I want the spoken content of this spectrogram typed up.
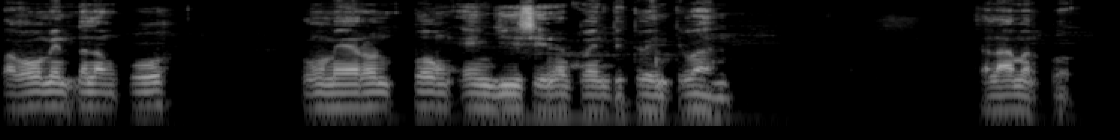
Pa-comment na lang po kung meron pong NGC na 2021. Salamat po.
